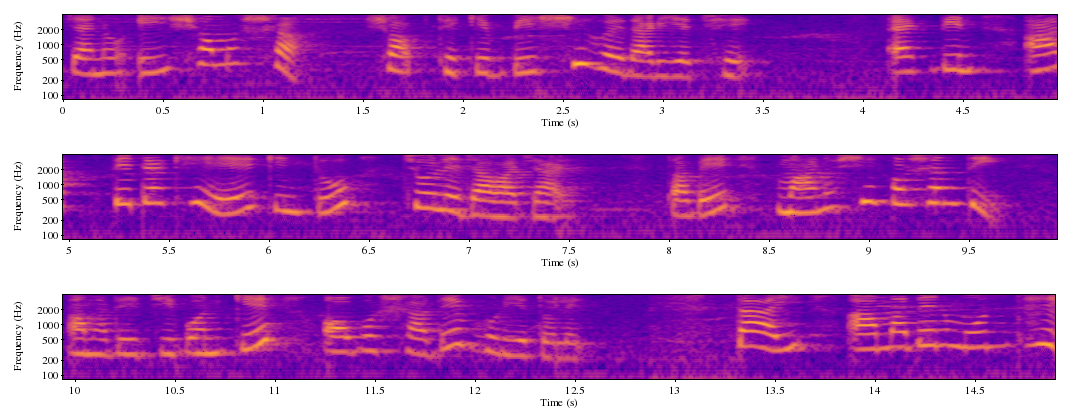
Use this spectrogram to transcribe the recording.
যেন এই সমস্যা সব থেকে বেশি হয়ে দাঁড়িয়েছে। একদিন আট পেটা খেয়ে কিন্তু চলে যাওয়া যায়। তবে মানসিক অশান্তি আমাদের জীবনকে অবসাদে ভরিয়ে তোলে। তাই আমাদের মধ্যে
